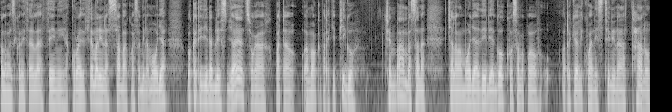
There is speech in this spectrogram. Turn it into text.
alama zikiwa ni 30 kwa mradhi 87 kwa 71, wakati GWS Giants wakapata ama wakapata kipigo chembamba sana cha alama moja dhidi ya Gold Coast ambapo matokeo yalikuwa ni 65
